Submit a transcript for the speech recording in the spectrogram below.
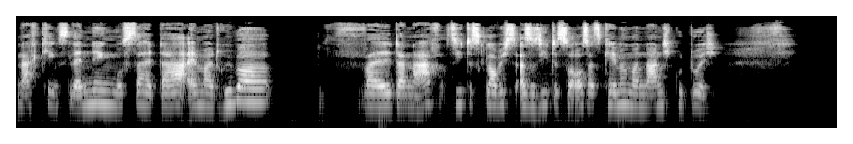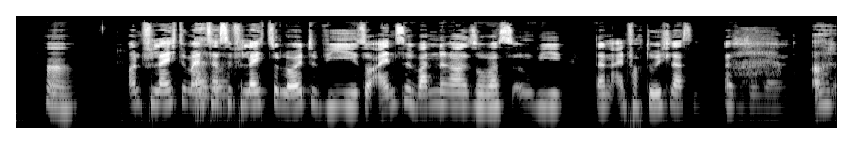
nach King's Landing musste halt da einmal drüber, weil danach sieht es, glaube ich, also sieht es so aus, als käme man da nicht gut durch. Hm. Und vielleicht, du meinst, also, hast du vielleicht so Leute wie so Einzelwanderer sowas irgendwie dann einfach durchlassen. Also so weil.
